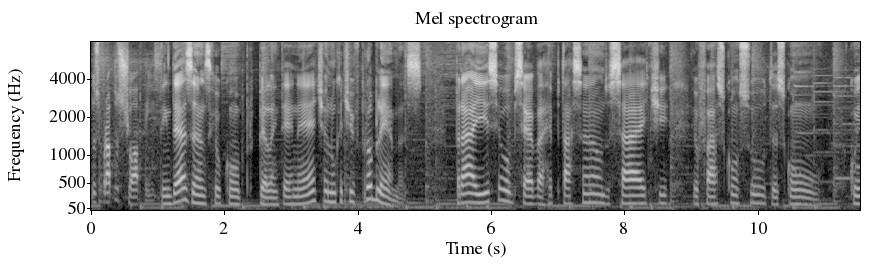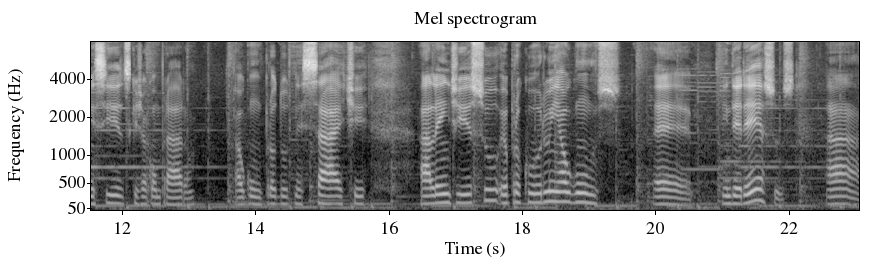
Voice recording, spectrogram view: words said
nos próprios shoppings. Tem 10 anos que eu compro pela internet, eu nunca tive problemas. Para isso, eu observo a reputação do site, eu faço consultas com conhecidos que já compraram algum produto nesse site. Além disso, eu procuro em alguns é, endereços a,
